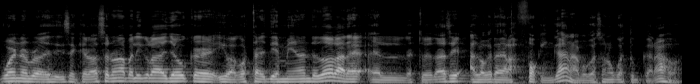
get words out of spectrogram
Warner Bros. y dice quiero hacer una película de Joker y va a costar 10 millones de dólares, el estudio te va a decir haz lo que te dé la fucking gana, porque eso no cuesta un carajo.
